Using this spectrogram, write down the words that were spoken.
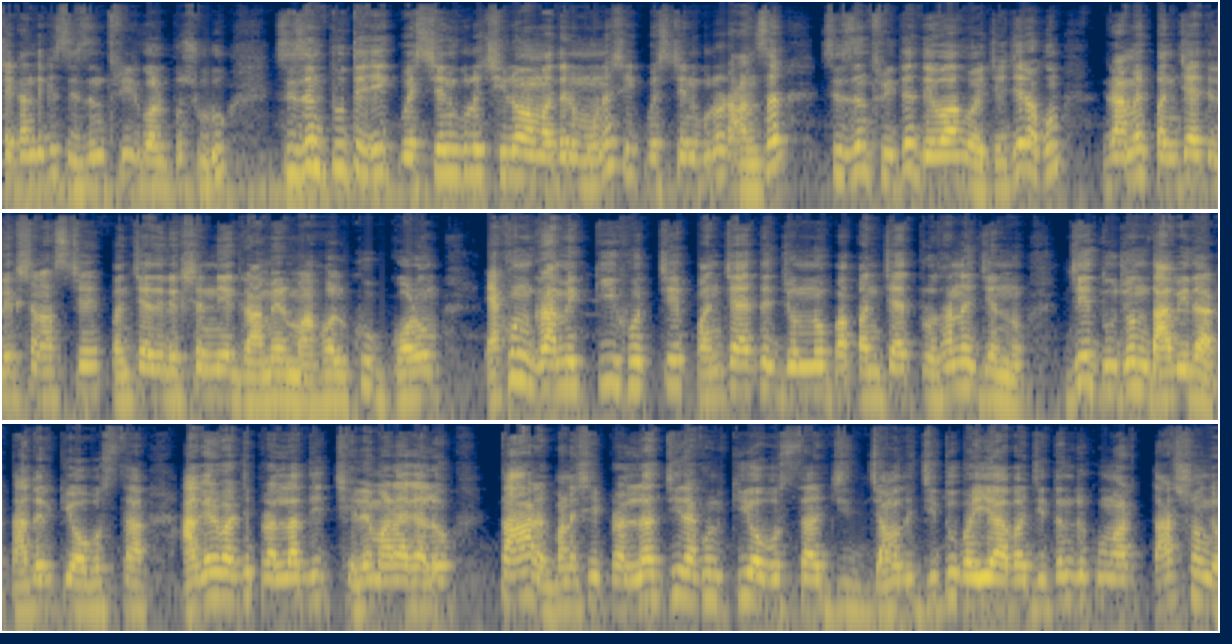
সেখান থেকে সিজন থ্রির গল্প শুরু। সিজন টুতে যেই কোয়েশ্চেনগুলো ছিল আমাদের মনে, সেই কোয়েশ্চেনগুলোর আনসার সিজন থ্রিতে দেওয়া হয়েছে। যেরকম গ্রামে পঞ্চায়েত ইলেকশন আসছে, পঞ্চায়েত ইলেকশন নিয়ে গ্রামের মাহল খুব গরম। এখন গ্রামে কি হচ্ছে, পঞ্চায়েতের জন্য বা পঞ্চায়েত প্রধানের জন্য যে দুজন দাবিদার, তাদের কি অবস্থা? আগের বার যে প্রহ্লাদজির ছেলে মারা গেল তার মানে সেই প্রহ্লাদজির এখন কি অবস্থা? আমাদের জিতু ভাইয়া বা জিতেন্দ্র কুমার, তার সঙ্গে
